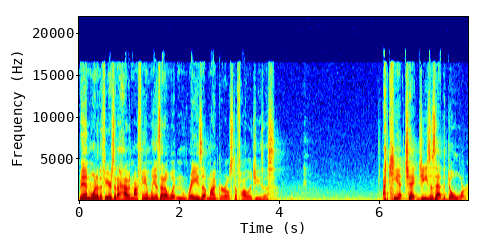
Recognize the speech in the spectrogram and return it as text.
Man, one of the fears that I have in my family is that I wouldn't raise up my girls to follow Jesus. I can't check Jesus at the door.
